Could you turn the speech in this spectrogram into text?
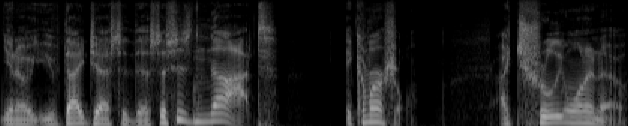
You know, you've digested this. This is not a commercial. I truly want to know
